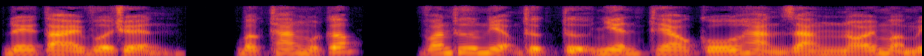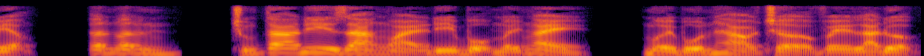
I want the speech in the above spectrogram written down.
Đề tài vừa chuyển, bậc thang một cấp, văn thư niệm thực tự nhiên theo cố Hàn Giang nói mở miệng, ân ân, chúng ta đi ra ngoài đi bộ mấy ngày, 14 hào trở về là được,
